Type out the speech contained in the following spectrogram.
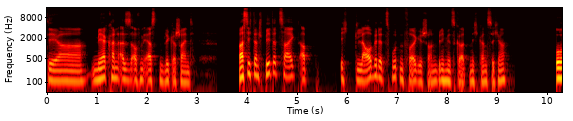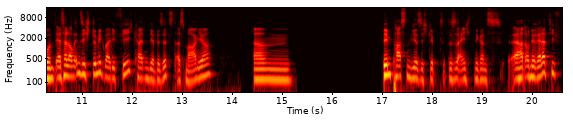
der mehr kann, als es auf den ersten Blick erscheint. Was sich dann später zeigt, ab ich glaube der zweiten Folge schon, bin ich mir jetzt gerade nicht ganz sicher. Und er ist halt auch in sich stimmig, weil die Fähigkeiten, die er besitzt als Magier, ähm, dem passen, wie er sich gibt. Das ist eigentlich eine ganz. Er hat auch eine relativ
